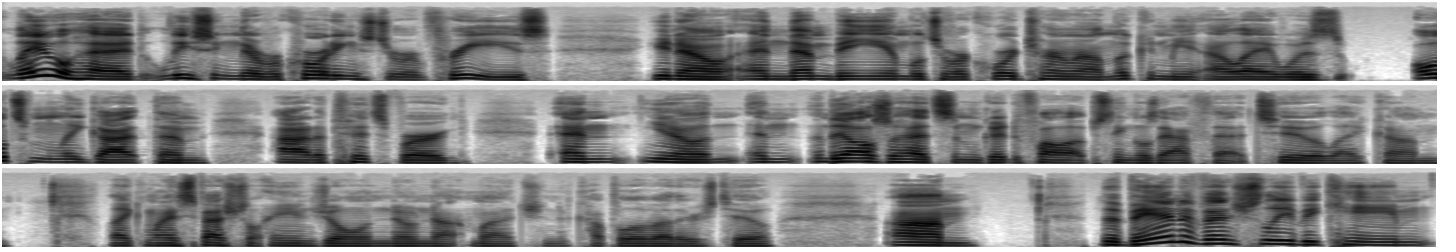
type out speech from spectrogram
label head leasing their recordings to Reprise, you know, and them being able to record "Turn Around, Look at Me" in L.A. was ultimately got them out of Pittsburgh, and you know, and they also had some good follow up singles after that too, like um, like "My Special Angel" and "No Not Much" and a couple of others too. Um, the band eventually became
